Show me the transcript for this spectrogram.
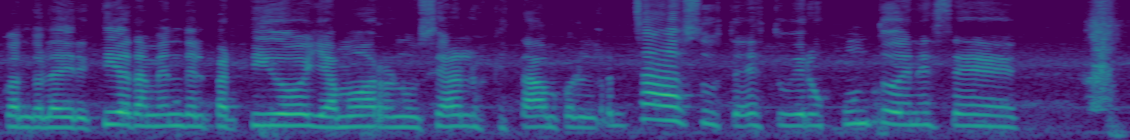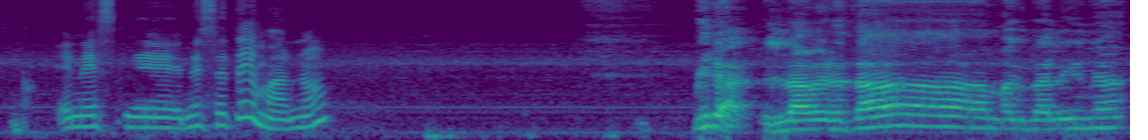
cuando la directiva también del partido llamó a renunciar a los que estaban por el rechazo, ustedes estuvieron juntos en ese, en ese, en ese tema, ¿no? Mira, la verdad, Magdalena,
